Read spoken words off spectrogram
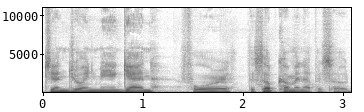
Jenn joined me again for this upcoming episode.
